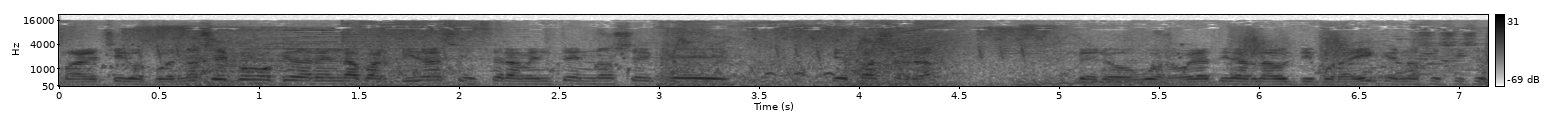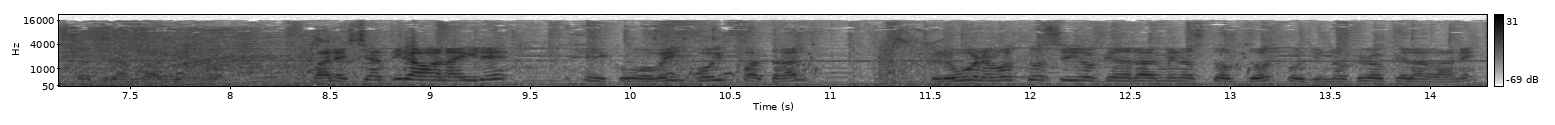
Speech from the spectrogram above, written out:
Vale, chicos, pues no sé cómo quedará en la partida, sinceramente, no sé qué, pasará. Pero bueno, voy a tirar la ulti por ahí, que no sé si se está tirando alguien no. Vale, se ha tirado al aire, como veis voy fatal. Pero bueno, hemos conseguido quedar al menos top 2, porque no creo que la gane.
